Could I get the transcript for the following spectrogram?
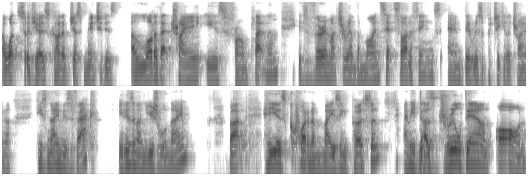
uh, what Sergio's kind of just mentioned is a lot of that training is from Platinum. It's very much around the mindset side of things. And there is a particular trainer. His name is Vac. It is an unusual name but he is quite an amazing person and he does yes. drill down on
